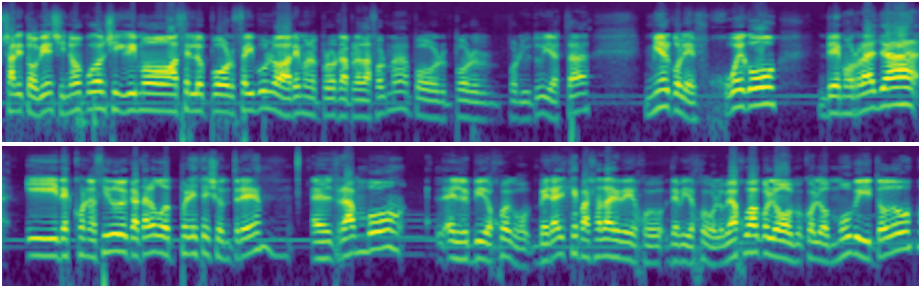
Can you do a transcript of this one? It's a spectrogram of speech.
sale todo bien, si no conseguimos hacerlo por Facebook, lo haremos por otra plataforma, por, por, por YouTube ya está. Miércoles, juego de morralla y desconocido del catálogo de PlayStation 3. El Rambo, el videojuego. Veráis qué pasada de videojuego. De videojuego. Lo voy a jugar con, los, con los movies y todo.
